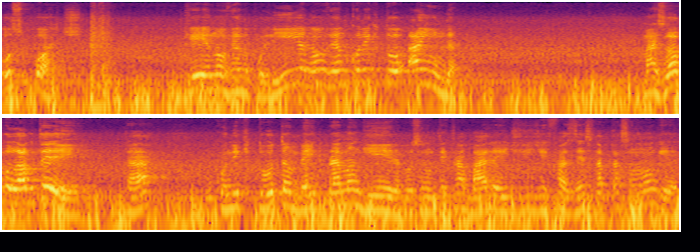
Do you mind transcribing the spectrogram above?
o suporte, porque eu não vendo polia, não vendo conector ainda. Mas logo logo terei, tá? O conector também para mangueira, você não tem trabalho aí de, de fazer essa adaptação na mangueira.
